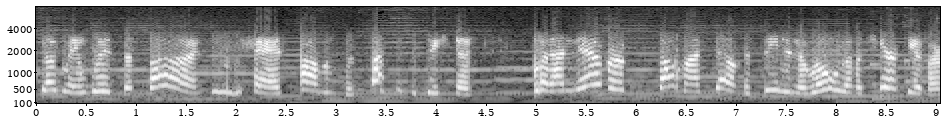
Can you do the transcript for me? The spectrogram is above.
struggling with a son who had problems with substance addiction, but I never saw myself as being in the role of a caregiver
